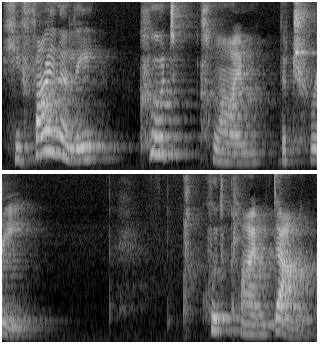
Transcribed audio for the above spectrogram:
He finally could climb the tree, could climb down.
